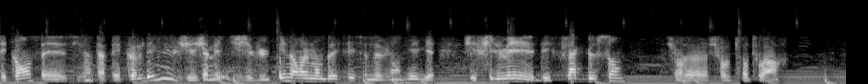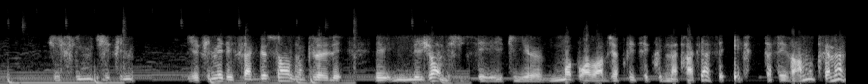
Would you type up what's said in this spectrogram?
séquence, ils ont tapé comme des nuls. J'ai jamais, j'ai vu énormément de blessés ce 9 janvier. J'ai filmé des flaques de sang sur le sur le trottoir. J'ai filmé, des flaques de sang. Donc les, les, les gens, et puis euh, moi pour avoir déjà pris ces coups de matraque là, ça fait vraiment très mal.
